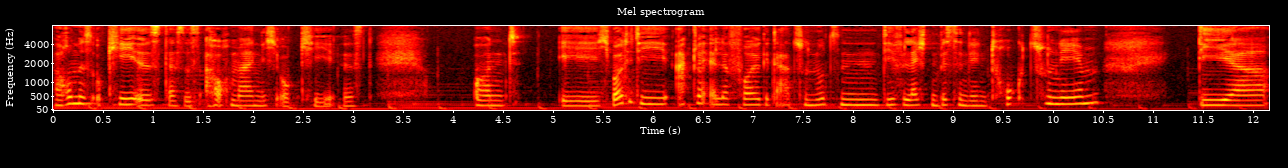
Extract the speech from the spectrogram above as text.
Warum es okay ist, dass es auch mal nicht okay ist. Und ich wollte die aktuelle Folge dazu nutzen, dir vielleicht ein bisschen den Druck zu nehmen, dir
